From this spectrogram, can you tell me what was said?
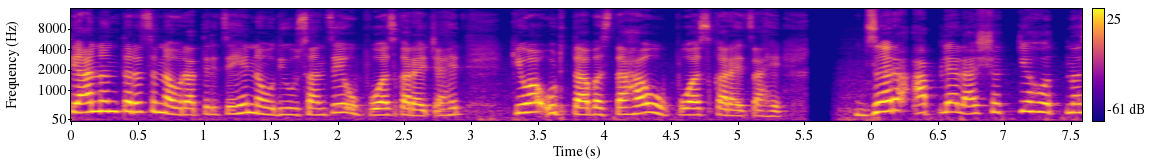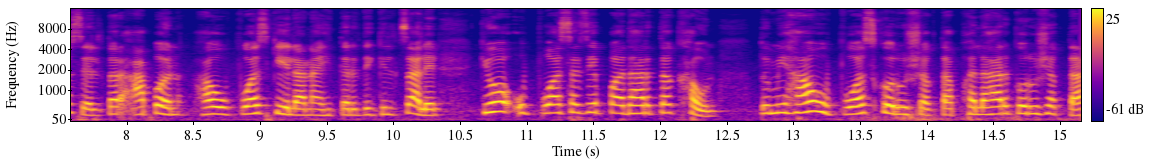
त्यानंतरच नवरात्रीचे हे नऊ दिवसांचे उपवास करायचे आहेत किंवा उठता बसता हा उपवास करायचा आहे. जर आपल्याला शक्य होत नसेल तर आपण हा उपवास केला नाही तर देखील चालेल. किंवा उपवासाचे पदार्थ खाऊन तुम्ही हा उपवास करू शकता फलाहार करू शकता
